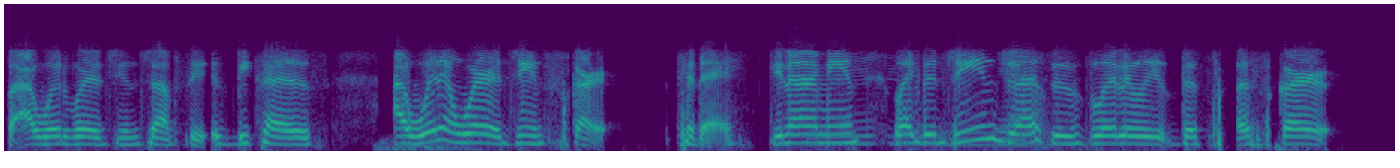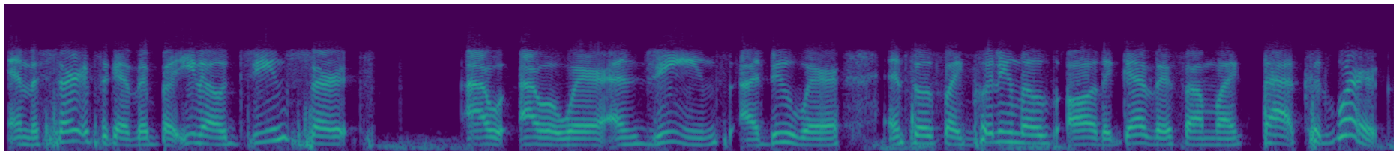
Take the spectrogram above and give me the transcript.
but I would wear a jean jumpsuit, is because I wouldn't wear a jean skirt today. Do you know what I mean? Mhm. Like the jean Yeah. dress is literally this a skirt and the shirt together, but you know, jean shirts I, w- I would wear and jeans I do wear, and so it's like putting those all together. So I'm like that could work.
